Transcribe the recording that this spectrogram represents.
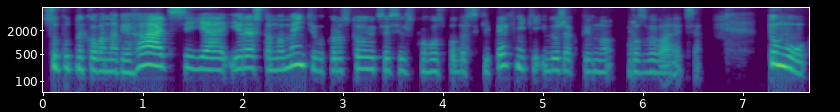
супутникова навігація, і решта моментів використовуються в сільськогосподарській техніці і дуже активно розвиваються. Тому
